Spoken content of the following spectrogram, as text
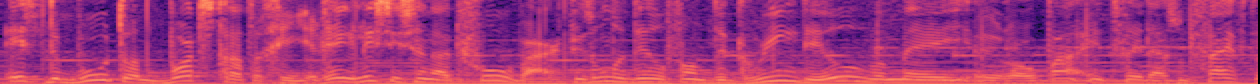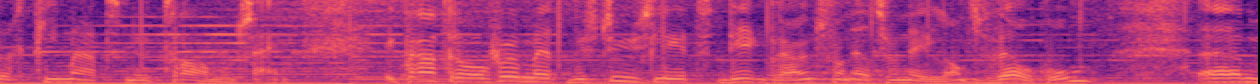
Is de boer tot bordstrategie realistisch en uitvoerbaar? Het is onderdeel van de Green Deal waarmee Europa in 2050 klimaatneutraal moet zijn. Ik praat erover met bestuurslid Dirk Bruins van LTO Nederland. Welkom. Ehm,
